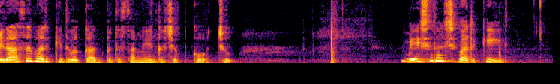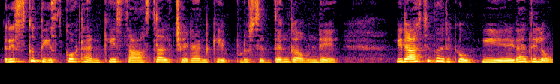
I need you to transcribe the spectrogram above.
ఈ రాశి వారికి ఇది ఒక అద్భుత సమయంగా చెప్పుకోవచ్చు. మేషరాశి వారికి రిస్క్ తీసుకోవడానికి సాహసాలు చేయడానికి ఎప్పుడూ సిద్ధంగా ఉండే ఈ రాశి వారికి ఈ ఏడాదిలో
